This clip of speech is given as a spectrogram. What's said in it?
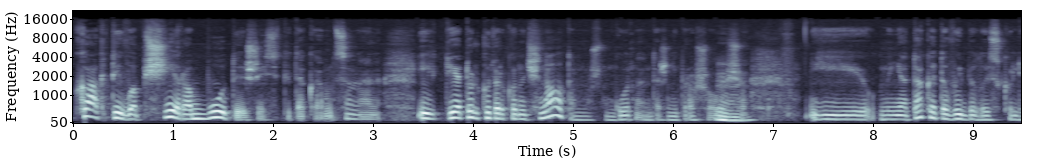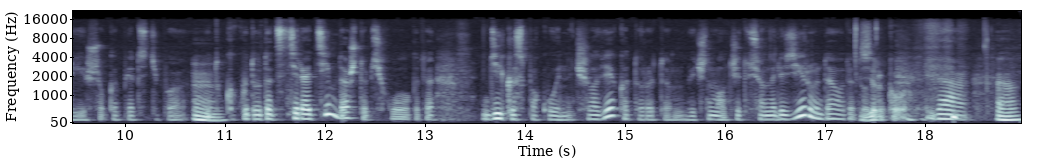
как ты вообще работаешь, если ты такая эмоциональная. И я только-только начинала, там, может, год, наверное, даже не прошел Мгм. еще. И меня так это выбило из колеи, что капец, типа, Мгм. вот какой-то вот этот стереотип, да, что психолог это дико спокойный человек, который там вечно молчит, все анализирует, да, вот это вот. Зеркало. Да. Ага.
